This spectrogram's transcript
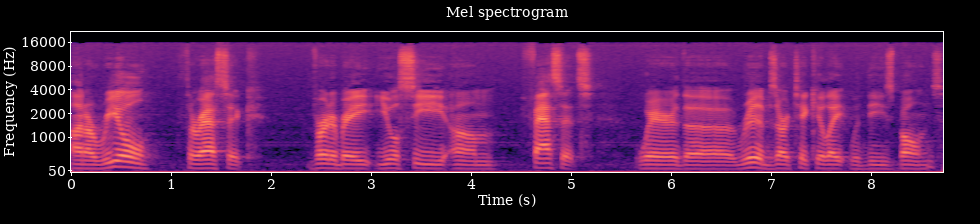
on a real thoracic vertebrae, you'll see um, facets where the ribs articulate with these bones.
